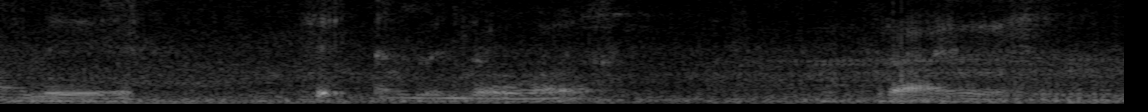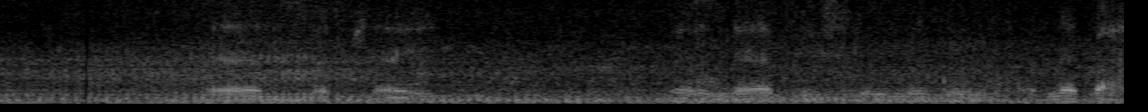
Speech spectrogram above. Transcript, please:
आणि हे अमिनोवा मित्र आहे. तर सबस्क्राईब करण्यात विसरू नको नका.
